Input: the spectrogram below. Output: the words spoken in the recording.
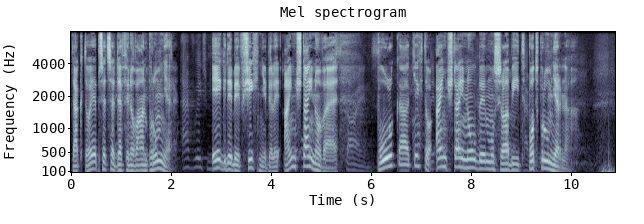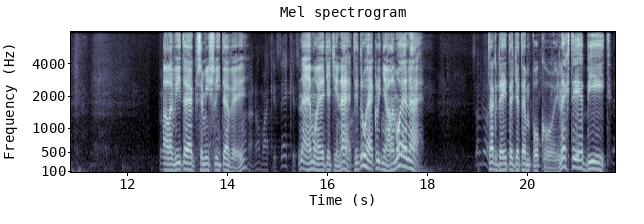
Tak to je přece definován průměr. I kdyby všichni byli Einsteinové, půlka těchto Einsteinů by musela být podprůměrná. Ale víte, jak přemýšlíte vy? Ne, moje děti ne, ty druhé klidně, ale moje ne. Tak dejte dětem pokoj, nechte je být.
